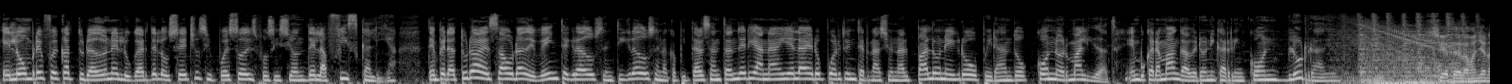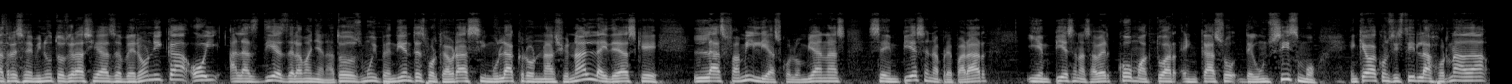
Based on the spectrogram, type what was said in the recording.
El hombre fue capturado en el lugar de los hechos y puesto a disposición de la Fiscalía. Temperatura a esa hora de 20 grados centígrados en la capital santanderiana y el Aeropuerto Internacional Palo Negro operando con normalidad. En Bucaramanga, Verónica Rincón, Blue Radio. 7 de la mañana, 13 minutos. Gracias, Verónica. Hoy a las 10 de la mañana. Todos muy pendientes porque habrá simulacro nacional. La idea es que las familias colombianas se empiecen a preparar y empiezan a saber cómo actuar en caso de un sismo. ¿En qué va a consistir la jornada?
